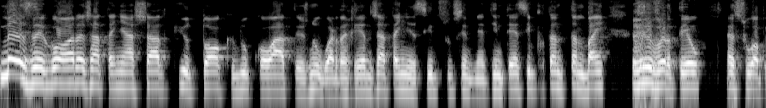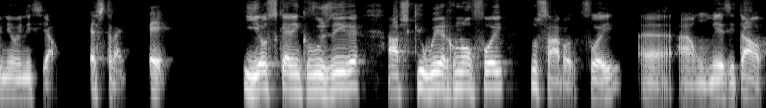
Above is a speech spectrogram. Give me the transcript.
mas agora já tenha achado que o toque do Coates no guarda-redes já tenha sido suficientemente intenso e, portanto, também reverteu a sua opinião inicial. É estranho. É. E eu, se querem que vos diga, acho que o erro não foi no sábado, foi uh, há um mês e tal,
